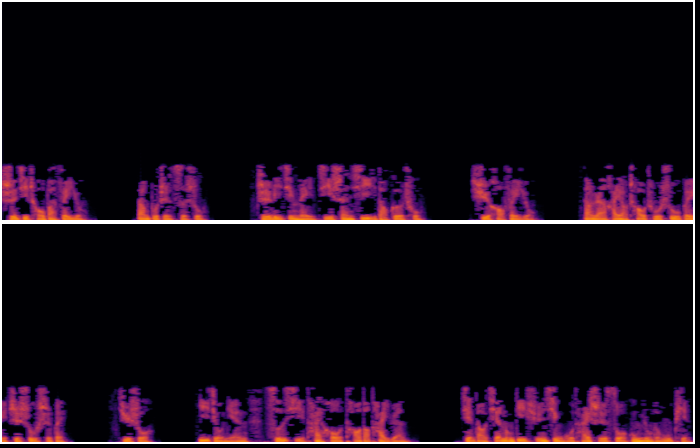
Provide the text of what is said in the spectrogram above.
实际筹办费用当不止此数，直隶境内及山西已到各处，虚耗费用当然还要超出数倍至数十倍。据说一九年，慈禧太后逃到太原，见到乾隆帝巡幸舞台时所公用的物品，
